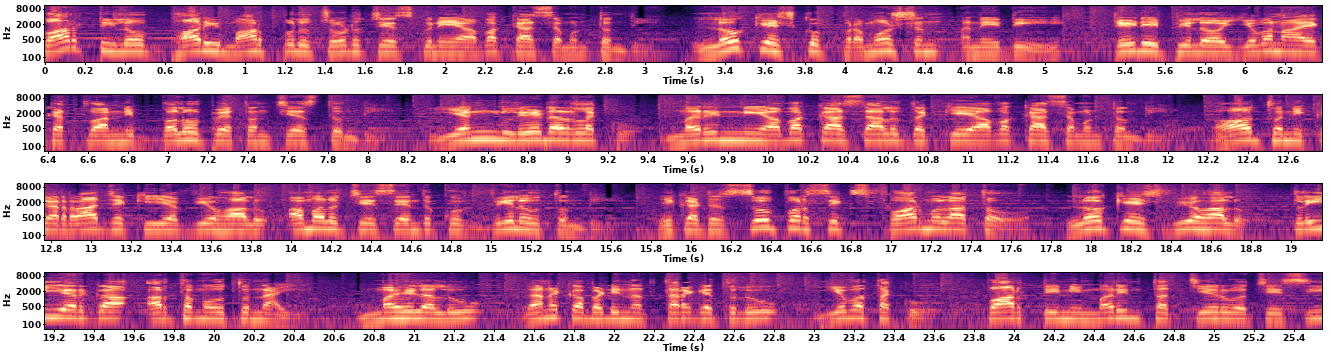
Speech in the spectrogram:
పార్టీలో భారీ మార్పులు చోటు చేసుకునే అవకాశం ఉంటుంది. లోకేష్కు ప్రమోషన్ అనేది టీడీపీలో యువ నాయకత్వాన్ని బలోపేతం చేస్తుంది. యంగ్ లీడర్లకు మరిన్ని అవకాశాలు దక్కే అవకాశం ఉంటుంది. ఆధునిక రాజకీయ వ్యూహాలు అమలు చేసేందుకు వీలవుతుంది. ఇకటి సూపర్ సిక్స్ ఫార్ములాతో లోకేష్ వ్యూహాలు క్లియర్గా అర్థమవుతున్నాయి. మహిళలు వెనకబడిన తరగతులు యువతకు పార్టీని మరింత చేరువ చేసి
